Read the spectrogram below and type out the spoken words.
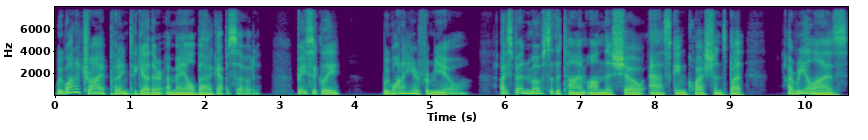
we want to try putting together a mailbag episode. Basically, we want to hear from you. I spend most of the time on this show asking questions, but I realize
